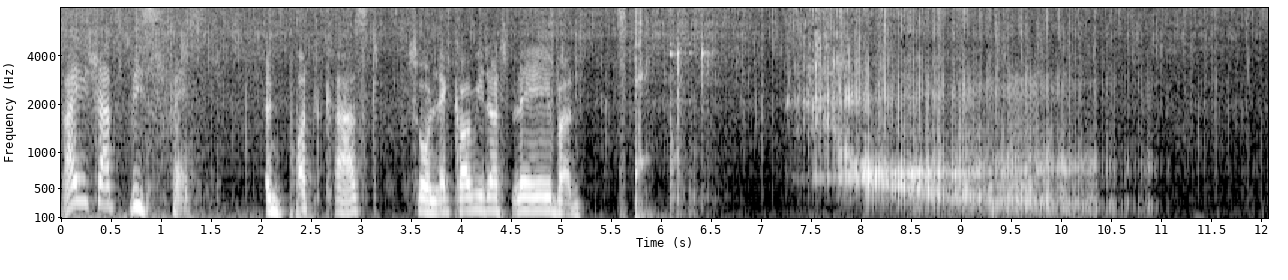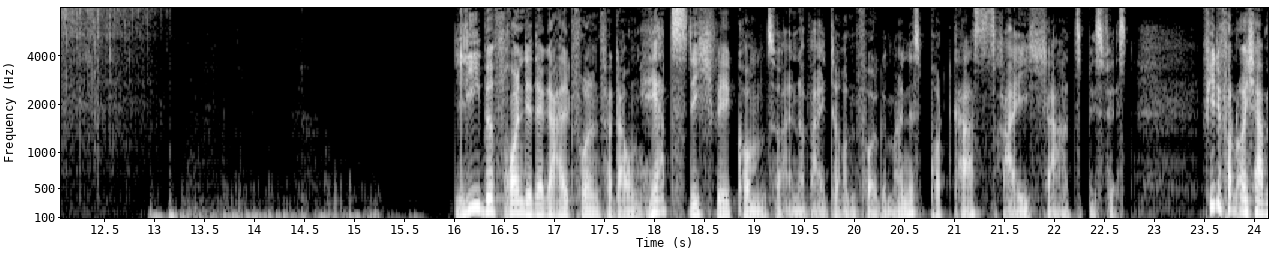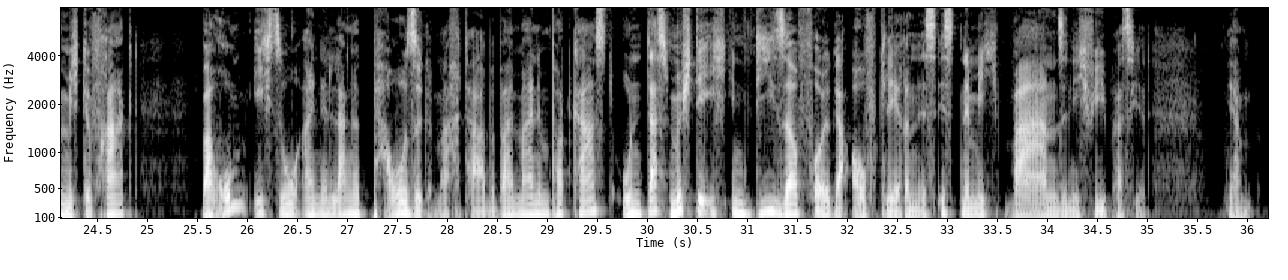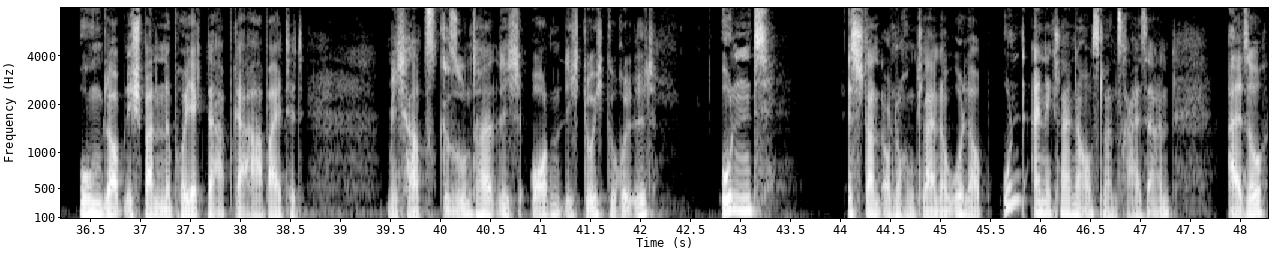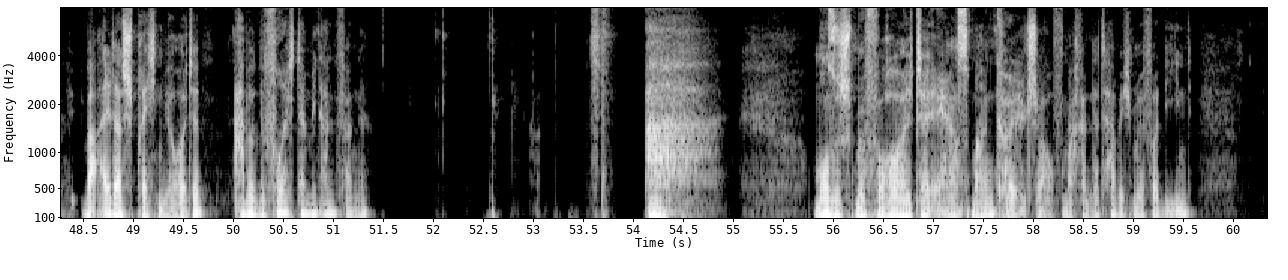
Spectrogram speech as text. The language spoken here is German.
Reichards Bissfest. Ein Podcast, so lecker wie das Leben. Liebe Freunde der gehaltvollen Verdauung, herzlich willkommen zu einer weiteren Folge meines Podcasts Reichards Bissfest. Viele von euch haben mich gefragt, warum ich so eine lange Pause gemacht habe bei meinem Podcast und das möchte ich in dieser Folge aufklären. Es ist nämlich wahnsinnig viel passiert. Wir haben unglaublich spannende Projekte abgearbeitet. Mich hat's gesundheitlich ordentlich durchgerüttelt und es stand auch noch ein kleiner Urlaub und eine kleine Auslandsreise an. Also über all das sprechen wir heute. Aber bevor ich damit anfange, ah, muss ich mir für heute erstmal ein Kölsch aufmachen. Das habe ich mir verdient.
